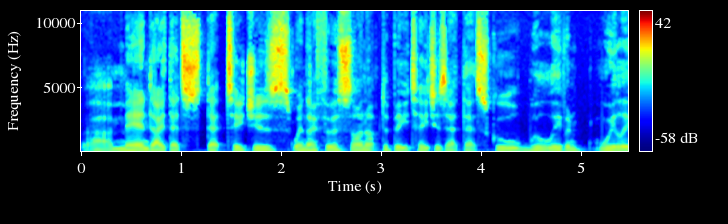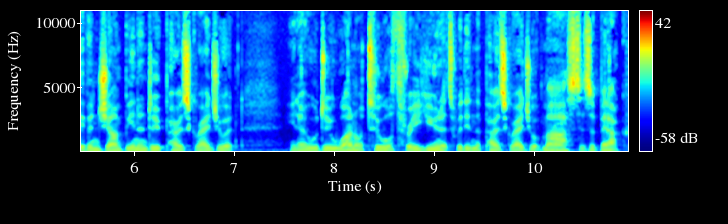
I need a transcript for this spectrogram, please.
uh, mandate that that teachers, when they first sign up to be teachers at that school, will even will even jump in and do postgraduate you know, we'll do one or two or three units within the postgraduate masters about,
